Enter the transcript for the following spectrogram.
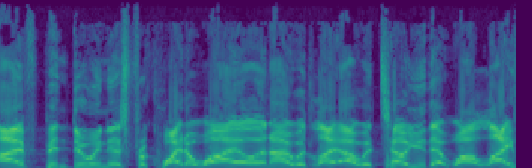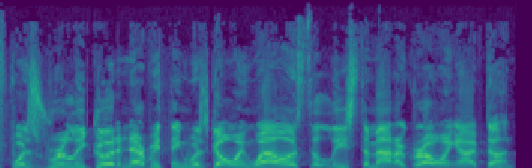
I've been doing this for quite a while, and I would, li- I would tell you that while life was really good and everything was going well, it's the least amount of growing I've done.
